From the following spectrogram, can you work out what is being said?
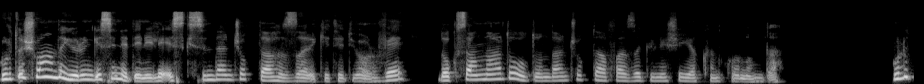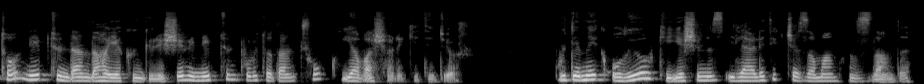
Burada şu anda yörüngesi nedeniyle eskisinden çok daha hızlı hareket ediyor ve 90'larda olduğundan çok daha fazla güneşe yakın konumda. Pluto Neptün'den daha yakın güneşe ve Neptün Pluto'dan çok yavaş hareket ediyor. Bu demek oluyor ki yaşınız ilerledikçe zaman hızlandı.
